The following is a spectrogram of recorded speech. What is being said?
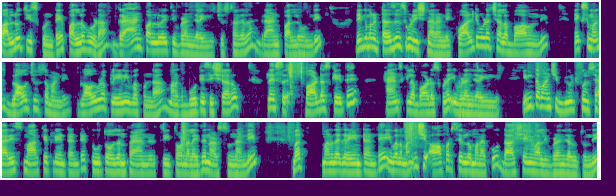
పళ్ళు తీసుకుంటే పళ్ళు కూడా గ్రాండ్ పళ్ళు అయితే ఇవ్వడం జరిగింది. చూస్తున్నారు కదా గ్రాండ్ పళ్ళు ఉంది. దీనికి మనకి టజిల్స్ కూడా ఇచ్చినారండి. క్వాలిటీ కూడా చాలా బాగుంది. నెక్స్ట్ మనం బ్లౌజ్ చూస్తామండి. బ్లౌజ్ కూడా ప్లేన్ ఇవ్వకుండా మనకు బూటీస్ ఇచ్చారు. ప్లస్ బార్డర్స్కి అయితే హ్యాండ్స్కి ఇలా బార్డర్స్ కూడా ఇవ్వడం జరిగింది. ఇంత మంచి బ్యూటిఫుల్ శారీస్ మార్కెట్లో ఏంటంటే two thousand five hundred three thousand అయితే నడుస్తుందండి. బట్ మన దగ్గర ఏంటంటే ఇవాళ మంచి ఆఫర్ సేల్లో మనకు దాక్షాయిని వాళ్ళు ఇవ్వడం జరుగుతుంది.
